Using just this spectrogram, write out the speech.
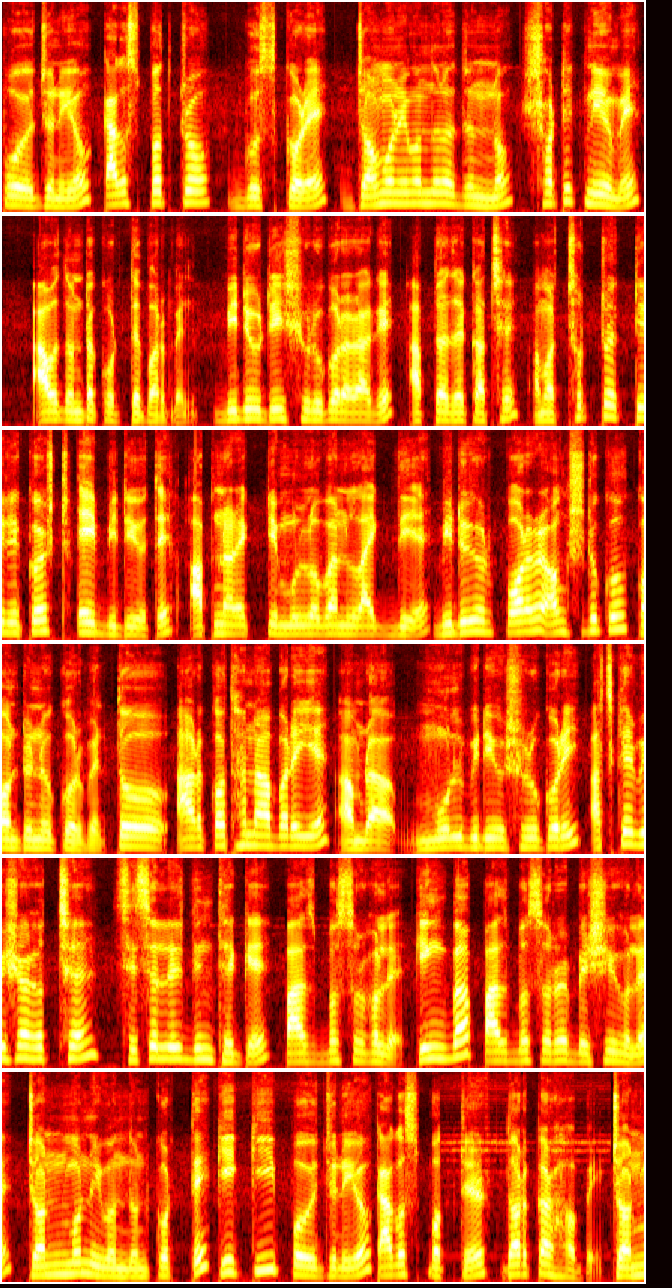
প্রয়োজনীয় কাগজপত্র গুছ করে জন্ম নিবন্ধনের জন্য সঠিক নিয়মে আবেদনটা করতে পারবেন। ভিডিওটি শুরু করার আগে আপনাদের কাছে আমার ছোট্ট একটি রিকোয়েস্ট এই ভিডিওতে আপনার একটি মূল্যবান লাইক দিয়ে ভিডিওর পরের অংশটুকু কন্টিনিউ করবেন। তো আর কথা না বাড়িয়ে আমরা মূল ভিডিও শুরু করি। আজকের বিষয় হচ্ছে ছেচল্লিশ দিন থেকে পাঁচ বছর হলে কিংবা পাঁচ বছরের বেশি হলে জন্ম নিবন্ধন করতে কি কি প্রয়োজনীয় কাগজপত্রের দরকার হবে? জন্ম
